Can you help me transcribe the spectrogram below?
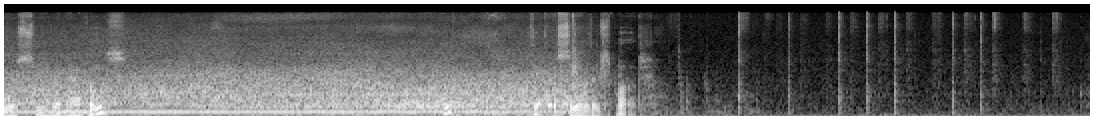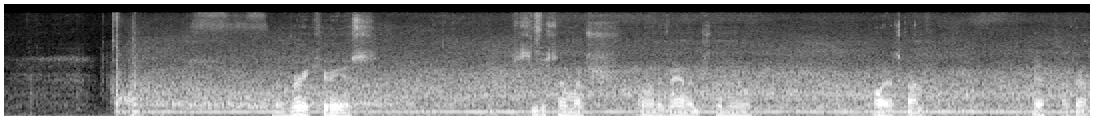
We'll see what happens. I think I see another spot. I'm very curious to see just how much of an advantage the new, oh it's gone, yeah, like that.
